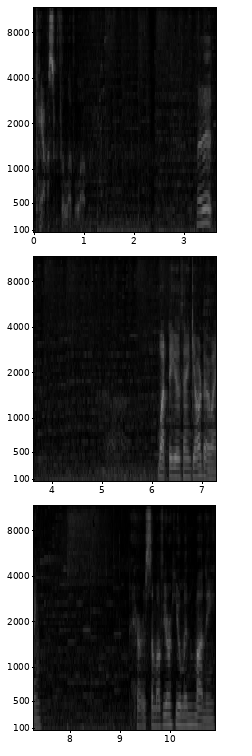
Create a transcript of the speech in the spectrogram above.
Chaos with the level up. Let it what do you think you're doing? Here is some of your human money.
